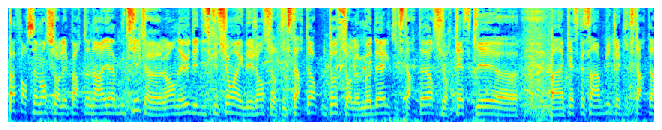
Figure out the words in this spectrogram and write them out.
pas forcément sur les partenariats boutiques. Euh, là, on a eu des discussions avec des gens sur Kickstarter, plutôt sur le modèle Kickstarter, sur qu'est-ce euh, ben, que ça implique le Kickstarter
